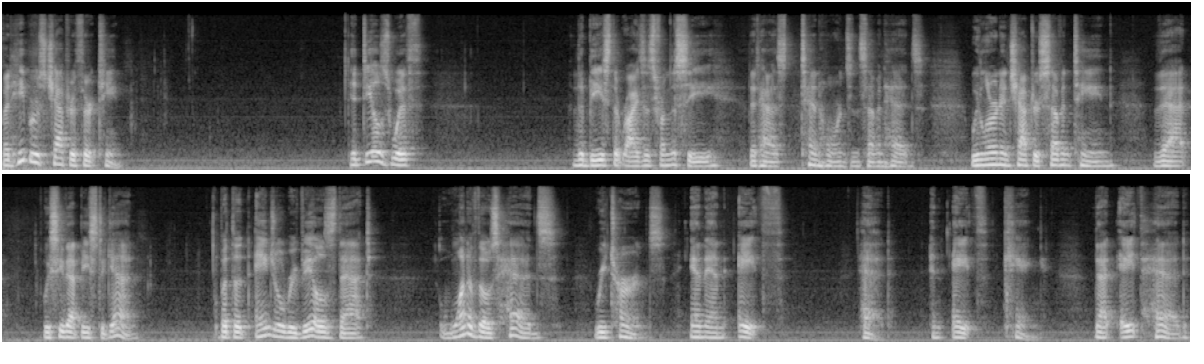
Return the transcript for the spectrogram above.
But Hebrews chapter 13, it deals with the beast that rises from the sea that has 10 horns and 7 heads. We learn in chapter 17 that we see that beast again. But the angel reveals that one of those heads returns in an eighth head, an eighth king. That eighth head,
